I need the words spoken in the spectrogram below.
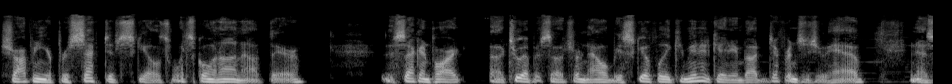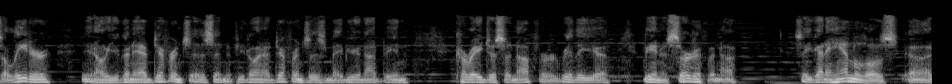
sharpening your perceptive skills. What's going on out there? The second part, uh, two episodes from now will be skillfully communicating about differences you have. And as a leader, you know, you're going to have differences. And if you don't have differences, maybe you're not being courageous enough or really uh, being assertive enough. So you got to handle those uh,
